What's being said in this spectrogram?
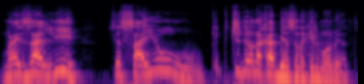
Mas ali, você saiu. O que, que te deu na cabeça naquele momento?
